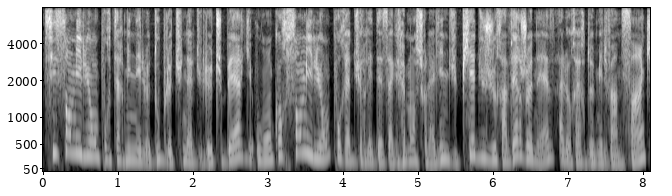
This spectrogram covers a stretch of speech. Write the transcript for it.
600 millions pour terminer le double tunnel du Lutschberg ou encore 100 millions pour réduire les désagréments sur la ligne du pied du Jura vers Genève à l'horaire 2025.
